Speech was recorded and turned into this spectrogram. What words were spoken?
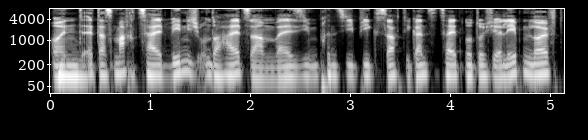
Und äh, das macht's halt wenig unterhaltsam, weil sie im Prinzip, wie gesagt, die ganze Zeit nur durch ihr Leben läuft.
